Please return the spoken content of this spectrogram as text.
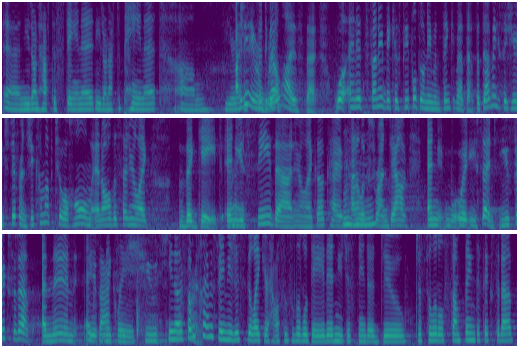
and you don't have to stain it, you don't have to paint it. Um, I just didn't even good to go. realize that. Well, and it's funny because people don't even think about that, but that makes a huge difference. You come up to a home and all of a sudden you're like, the gate, and you see that and you're like, okay, it kind of mm-hmm. looks run down. And what you said, you fix it up, and then Exactly. it makes a huge You know, difference. sometimes maybe you just feel like your house is a little dated and you just need to do just a little something to fix it up.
